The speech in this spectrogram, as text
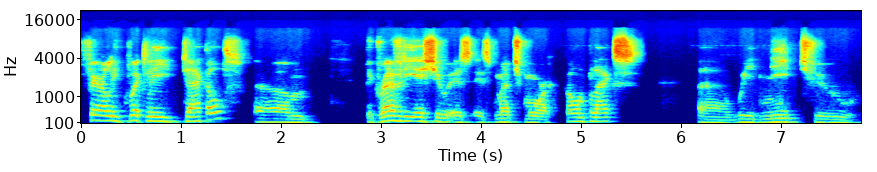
fairly quickly tackled. Um, the gravity issue is, is much more complex. Uh, we need to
